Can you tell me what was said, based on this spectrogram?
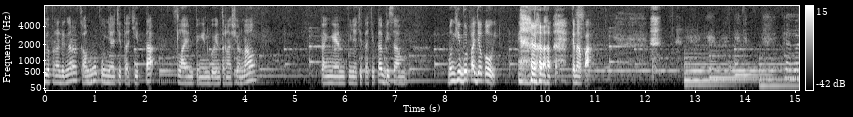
Juga pernah dengar kamu punya cita-cita selain pengen go internasional, pengen punya cita-cita bisa menghibur Pak Jokowi. Kenapa? Karena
